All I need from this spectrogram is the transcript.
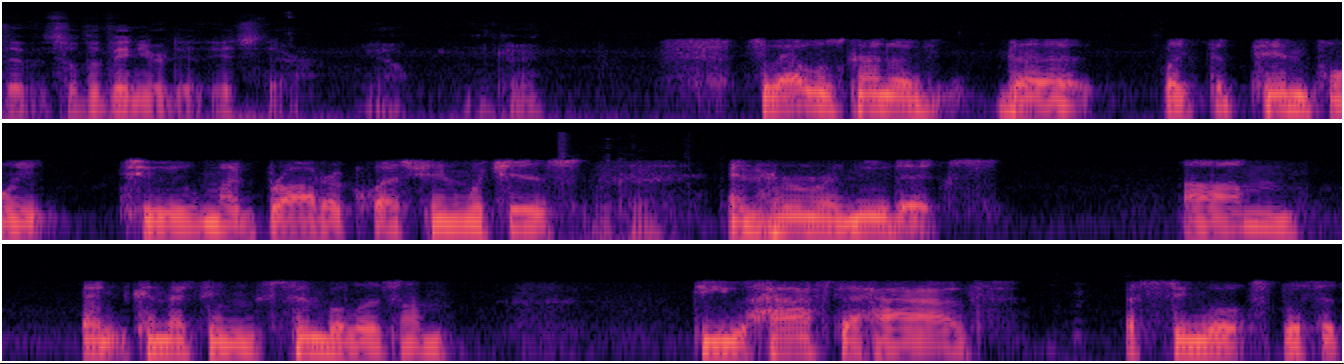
the, so the vineyard, it, it's there. Yeah. Okay. So that was kind of the like the pinpoint to my broader question, which is Okay. in hermeneutics, um, and connecting symbolism, do you have to have a single explicit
